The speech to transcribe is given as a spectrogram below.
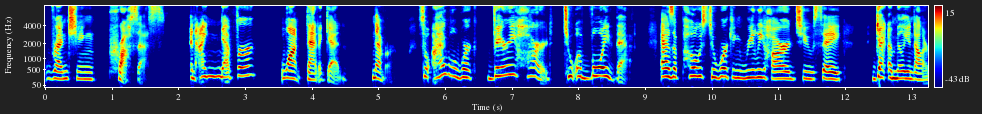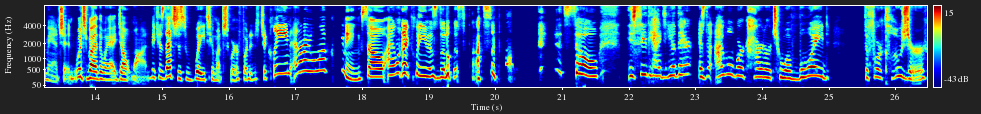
wrenching process. And I never want that again. Never. So I will work very hard to avoid that, as opposed to working really hard to say, get a million dollar mansion, which by the way, I don't want because that's just way too much square footage to clean. And I love cleaning. So I want to clean as little as possible. So you see, the idea there is that I will work harder to avoid the foreclosure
